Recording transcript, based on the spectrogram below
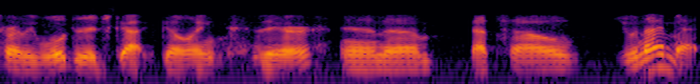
Charlie Wooldridge got going there, and um, that's how you and I met.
